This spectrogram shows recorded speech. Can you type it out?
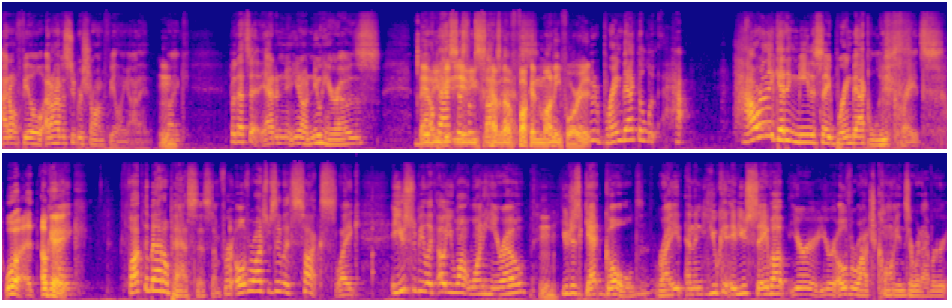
I don't feel. I don't have a super strong feeling on it. Mm. Like, but that's it. Add a new, you know new heroes. The if Battle you, pass if system you sucks have the ass. fucking money for it. Dude, bring back the loot. How, how are they getting me to say bring back loot crates? Well, uh, okay. Like, Fuck the battle pass system for Overwatch specifically. It sucks. Like it used to be like, oh, you want one hero, Hmm. you just get gold, right? And then you can if you save up your your Overwatch coins or whatever,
